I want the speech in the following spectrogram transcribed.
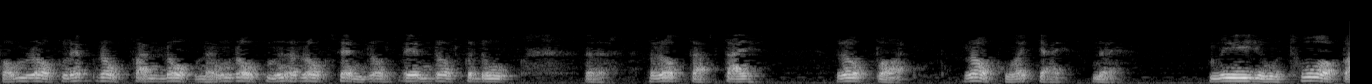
ผมโรคเล็บโรคฟันโรคหนังโรคเนื้อโรคเส้นโรคเอ็นโรคกระดูกโรคตับไต โรคปอด โรคหัวใจนะมีอยู่ทั่วไป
